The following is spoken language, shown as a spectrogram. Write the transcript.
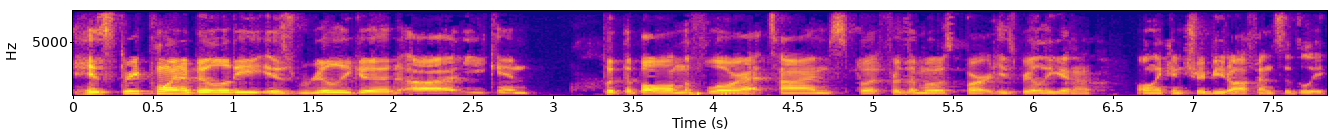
his three point ability is really good. Uh, he can put the ball on the floor at times, but for the most part, he's really going to only contribute offensively.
